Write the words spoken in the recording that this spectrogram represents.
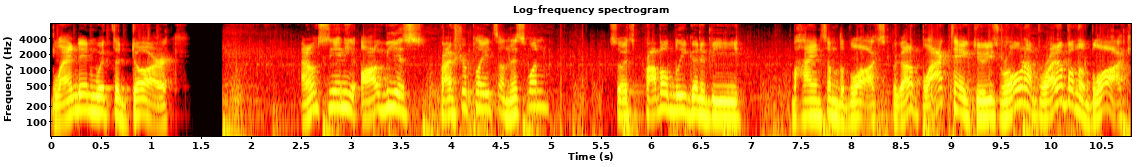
Blend in with the dark. I don't see any obvious pressure plates on this one, so it's probably going to be behind some of the blocks. We got a black tank, dude. He's rolling up right up on the block.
